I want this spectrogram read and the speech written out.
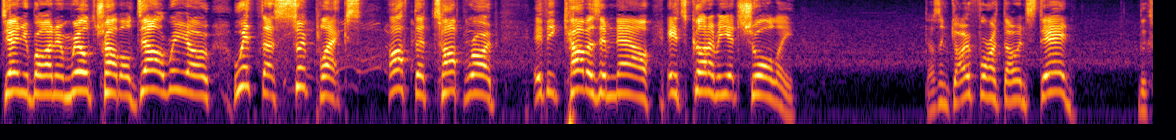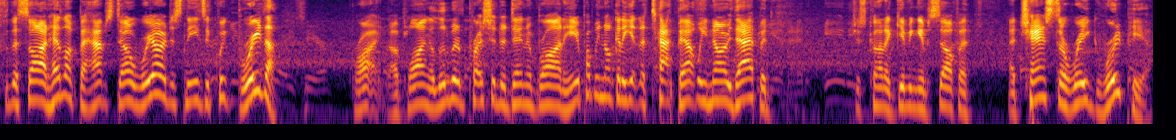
Daniel Bryan in real trouble. Del Rio with the suplex off the top rope. If he covers him now, it's to be it surely. Doesn't go for it though instead. Looks for the side headlock perhaps. Del Rio just needs a quick breather. Right, applying a little bit of pressure to Daniel Bryan here. Probably not going to get the tap out, we know that, but just kind of giving himself a, a chance to regroup here.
